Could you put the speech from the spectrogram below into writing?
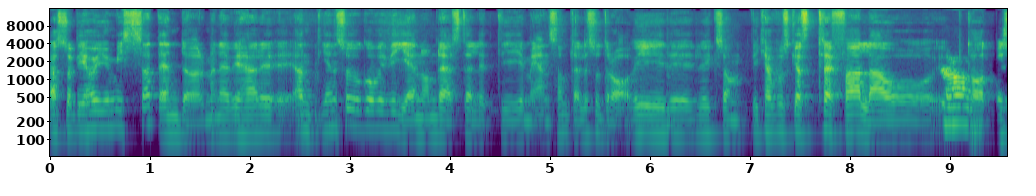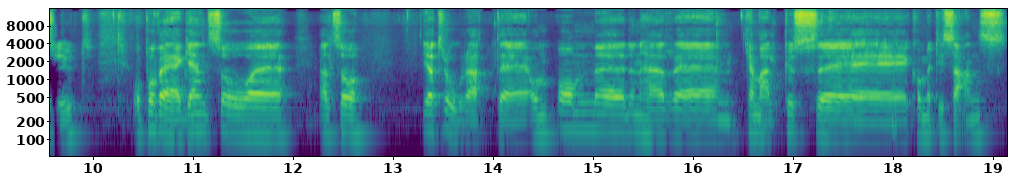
Alltså vi har ju missat en dörr men är vi här, antingen så går vi igenom det här stället gemensamt eller så drar vi. Det liksom, vi kanske ska träffa alla och Ja. ta ett beslut. Och på vägen så, eh, alltså jag tror att eh, om, om eh, den här eh, Kamalkus eh, kommer till sans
